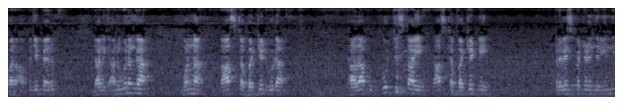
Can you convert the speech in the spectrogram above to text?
వారు అప్పచెప్పారు దానికి అనుగుణంగా మొన్న రాష్ట్ర బడ్జెట్ కూడా దాదాపు పూర్తి స్థాయి రాష్ట్ర బడ్జెట్ని ప్రవేశపెట్టడం జరిగింది.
